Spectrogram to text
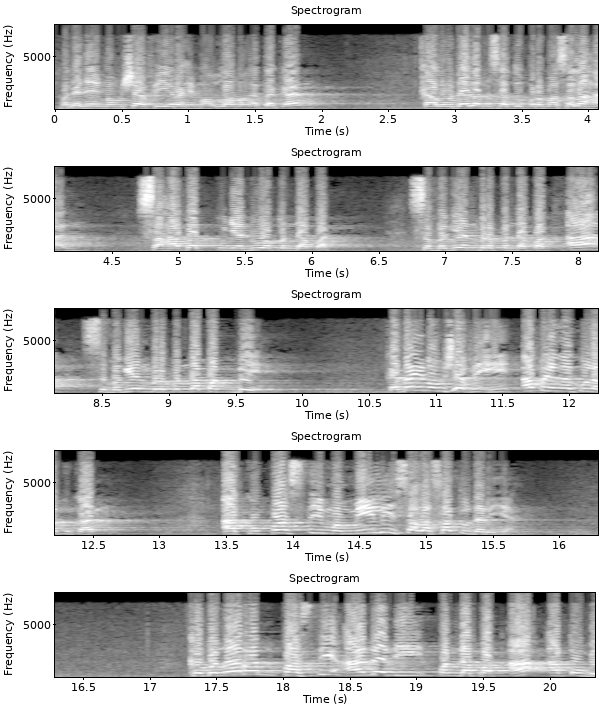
Makanya Imam Syafi'i rahimahullah mengatakan, kalau dalam satu permasalahan sahabat punya dua pendapat, Sebagian berpendapat A, sebagian berpendapat B. Kata Imam Syafi'i, apa yang aku lakukan? Aku pasti memilih salah satu darinya. Kebenaran pasti ada di pendapat A atau B.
